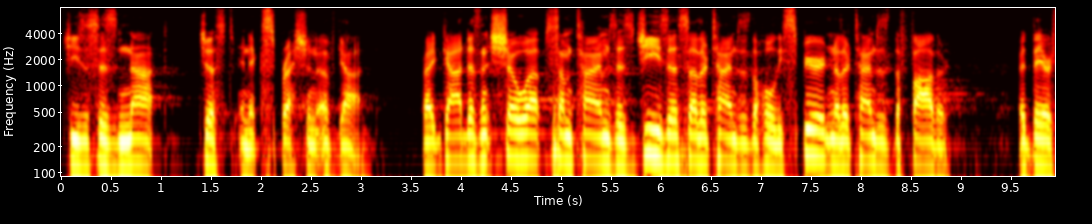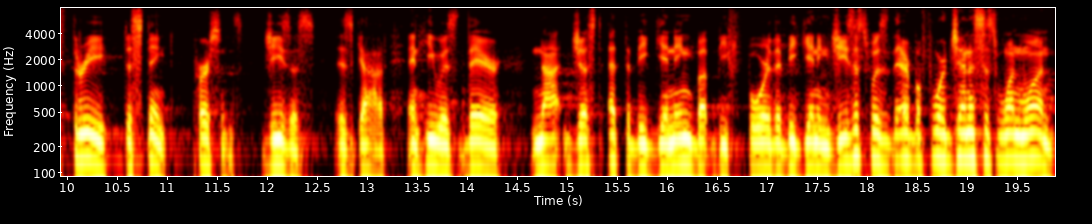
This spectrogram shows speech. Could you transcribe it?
Jesus is not just an expression of God right? God doesn't show up sometimes as Jesus, other times as the Holy Spirit, and other times as the Father. Right? They are three distinct persons. Jesus is God, and He was there not just at the beginning, but before the beginning. Jesus was there before Genesis 1 1.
